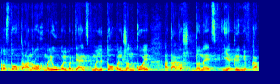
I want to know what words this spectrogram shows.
Ростов, Таганрог, Маріуполь, Бердянськ, Мелітополь, Джанкой, а також Донецьк, Якимівка.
